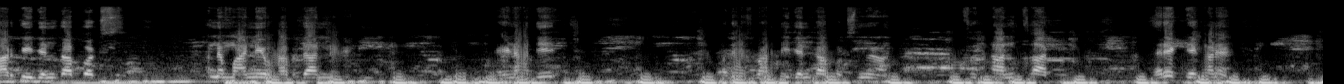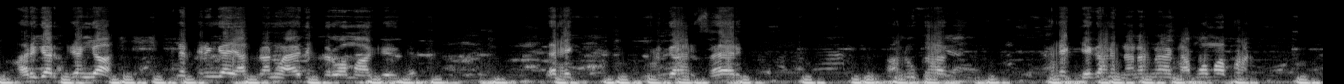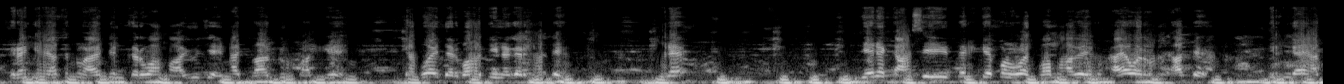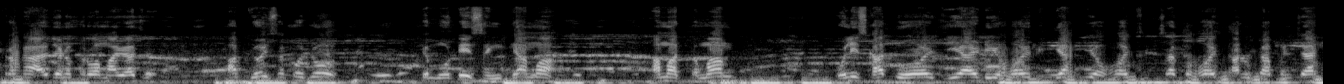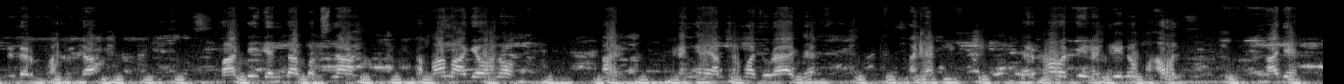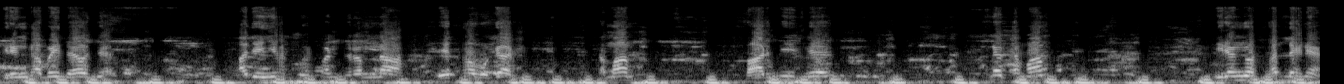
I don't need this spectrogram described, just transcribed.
ભારતીય જનતા પક્ષ અને માન્ય વડાપ્રધાનને પ્રેરણાથી ભારતીય જનતા પક્ષના સૂચના અનુસાર દરેક ઠેકાણે હર ઘર તિરંગા અને તિરંગા યાત્રાનું આયોજન કરવામાં આવી રહ્યું છે. દરેક નગર, શહેર, તાલુકા, દરેક ઠેકાણે નાના નાના ગામોમાં પણ તિરંગા આયોજન કરવામાં આવ્યું છે. એના જ ભાગરૂપ આજે ડભોઈ દરબારતી નગર ખાતે અને જેને કાશી તરીકે પણ ઓળખવામાં આવે એવું કાયાવરણ ખાતે તિરંગા યાત્રાના આયોજનો કરવામાં આવ્યા છે. આપ જોઈ શકો છો કે મોટી સંખ્યામાં આમાં તમામ પોલીસ ખાતું હોય જીઆરડી હોય, વિદ્યાર્થીઓ હોય, શિક્ષકો હોય, તાલુકા પંચાયત, નગરપાલિકા, ભારતીય જનતા પક્ષના તમામ આગેવાનો આ તિરંગા યાત્રામાં જોડાયા છે. અને ગર્ભાવતી નગરીનો માહોલ આજે તિરંગાભાઈ થયો છે. આજે અહીંયા કોઈ પણ ધર્મના ભેદભાવ વગર તમામ ભારતીય છે અને તમામ તિરંગો પદ લઈને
